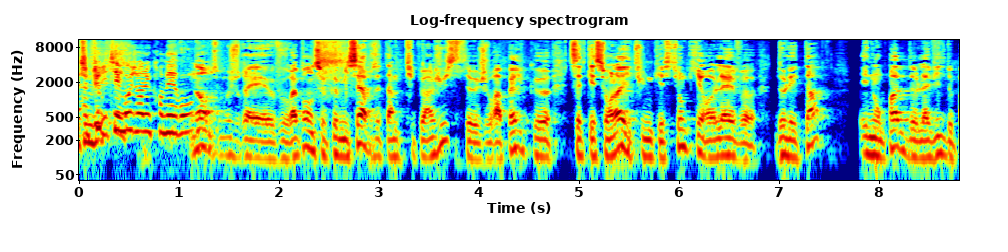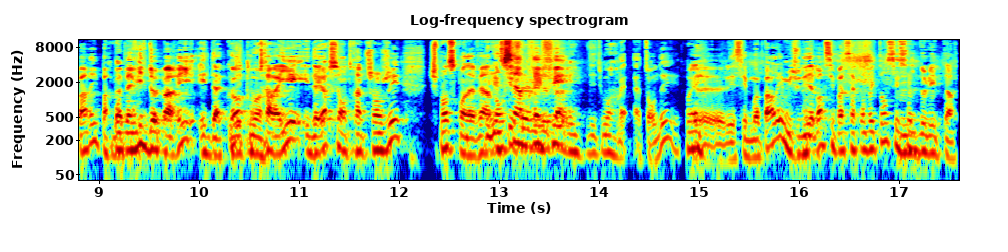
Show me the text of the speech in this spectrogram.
Euh, une un vérité. mot, Jean-Luc Romero. Non, je voudrais vous répondre, ce commissaire, vous êtes un petit peu injuste. Je vous rappelle que cette question-là est une question qui relève de l'État et non pas de la ville de Paris. Par contre, la ville de Paris est d'accord pour travailler, et d'ailleurs, c'est en train de changer. Je pense qu'on avait un Mais ancien préfet. Dites-moi. Mais attendez, Oui. euh, laissez-moi parler. Mais je vous dis d'abord, c'est pas sa compétence, c'est celle de l'État.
